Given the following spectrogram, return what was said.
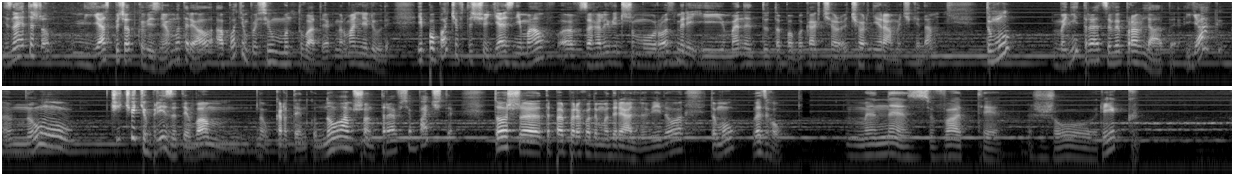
І знаєте що? Я спочатку відзняв матеріал, а потім посів монтувати, як нормальні люди. І побачив те, що я знімав е, взагалі в іншому розмірі, і в мене тут по боках чор- чорні рамочки. Да? Тому мені треба це виправляти. Як? Ну, чуть-чуть обрізати вам ну, картинку. Ну вам що, треба все бачити. Тож, е, тепер переходимо до реального відео, тому let's go. Мене звати Жорік.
